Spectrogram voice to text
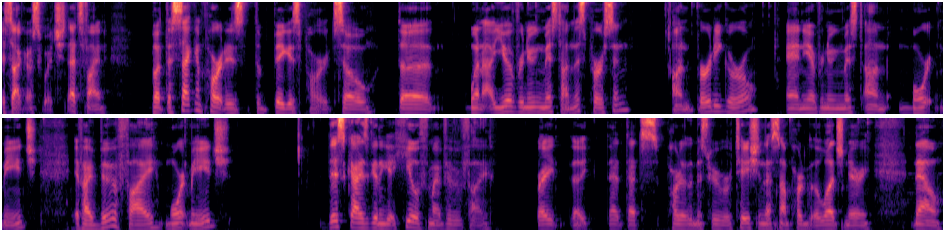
it's not gonna switch. That's fine. But the second part is the biggest part. So the when you have Renewing Mist on this person, on Birdie Girl, and you have Renewing Mist on Mort Mage, if I Vivify Mort Mage, this guy's gonna get healed from my Vivify, right? Like that that's part of the mystery rotation. That's not part of the legendary. Now,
